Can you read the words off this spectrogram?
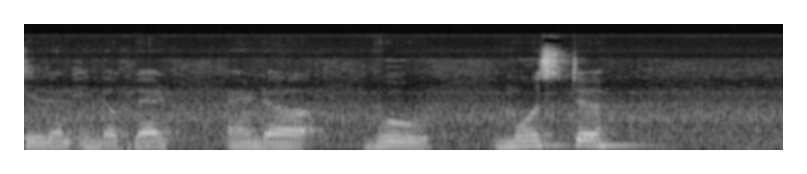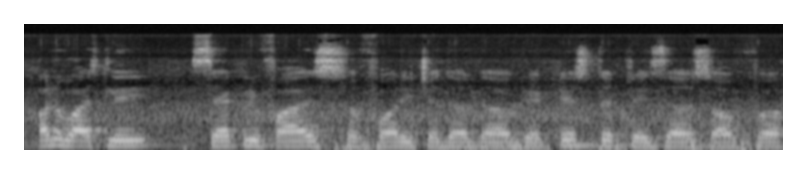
children in the flat and uh, who most uh, unwisely sacrifice for each other the greatest treasures of uh,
